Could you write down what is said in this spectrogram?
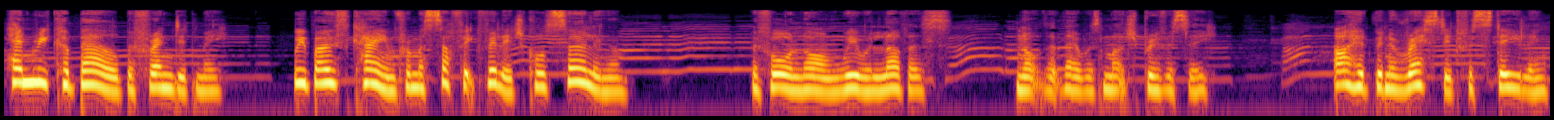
Henry Kable befriended me. We both came from a Suffolk village called Surlingham. Before long, we were lovers, not that there was much privacy. I had been arrested for stealing.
